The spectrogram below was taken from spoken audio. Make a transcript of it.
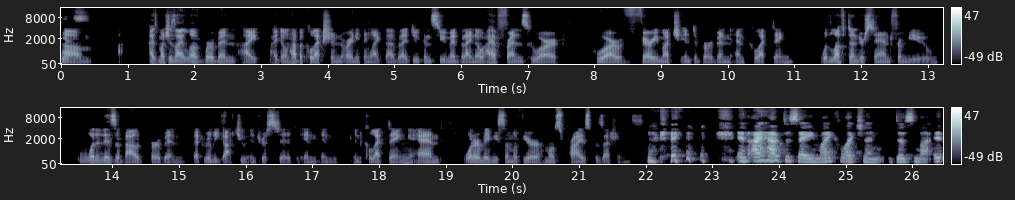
Yes. Um, as much as I love bourbon, I I don't have a collection or anything like that, but I do consume it. But I know I have friends who are who are very much into bourbon and collecting. Would love to understand from you what it is about bourbon that really got you interested in in in collecting and what are maybe some of your most prized possessions? Okay. And i have to say my collection does not it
